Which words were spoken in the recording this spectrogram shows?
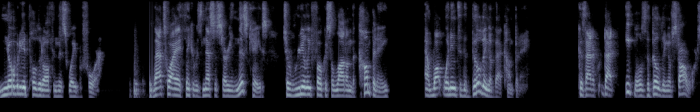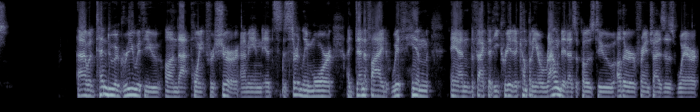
nobody had pulled it off in this way before. That's why I think it was necessary in this case to really focus a lot on the company and what went into the building of that company because that that equals the building of Star Wars. I would tend to agree with you on that point for sure. I mean, it's certainly more identified with him and the fact that he created a company around it as opposed to other franchises where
